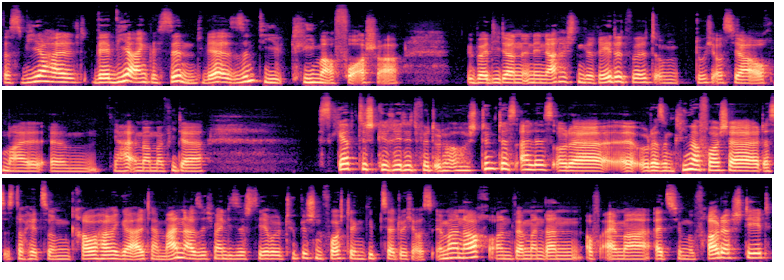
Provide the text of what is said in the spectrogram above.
dass wir halt, wer wir eigentlich sind, wer sind die Klimaforscher? über die dann in den Nachrichten geredet wird und durchaus ja auch mal, ähm, ja, immer mal wieder skeptisch geredet wird oder oh, stimmt das alles oder, äh, oder so ein Klimaforscher, das ist doch jetzt so ein grauhaariger alter Mann. Also ich meine, diese stereotypischen Vorstellungen gibt es ja durchaus immer noch und wenn man dann auf einmal als junge Frau da steht,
